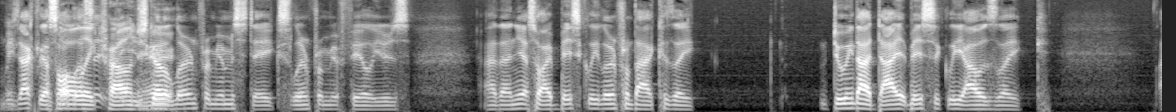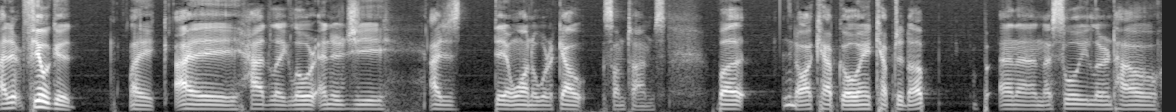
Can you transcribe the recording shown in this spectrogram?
Like, exactly, that's all. all, that's like, it. trial you and just error. gotta learn from your mistakes, learn from your failures, and then yeah. So I basically learned from that because like doing that diet, basically, I was like, I didn't feel good. Like I had like lower energy. I just didn't want to work out sometimes, but you know I kept going, kept it up, and then I slowly learned how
